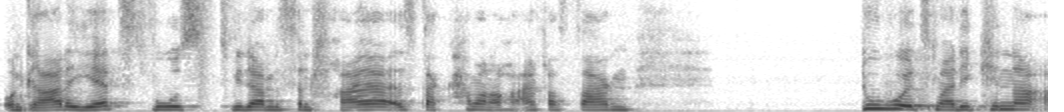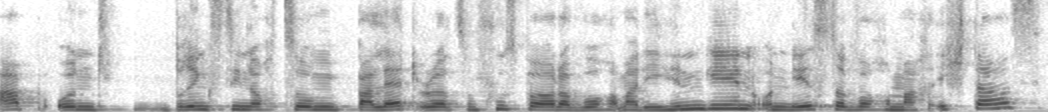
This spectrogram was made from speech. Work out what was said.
Und gerade jetzt, wo es wieder ein bisschen freier ist, da kann man auch einfach sagen, du holst mal die Kinder ab und bringst die noch zum Ballett oder zum Fußball oder wo auch immer die hingehen und nächste Woche mache ich das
